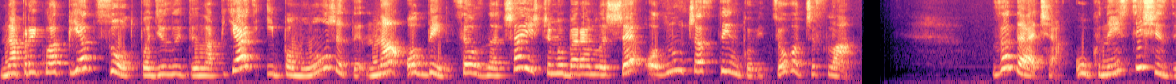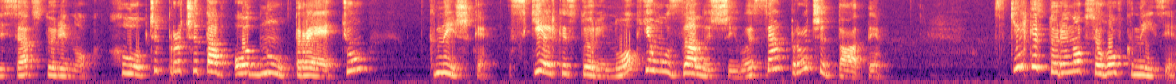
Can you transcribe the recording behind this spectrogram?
Наприклад, 500 поділити на 5 і помножити на 1. Це означає, що ми беремо лише одну частинку від цього числа. Задача. У книжці 60 сторінок. Хлопчик прочитав одну третю книжки. скільки сторінок йому залишилося прочитати. Скільки сторінок всього в книзі?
